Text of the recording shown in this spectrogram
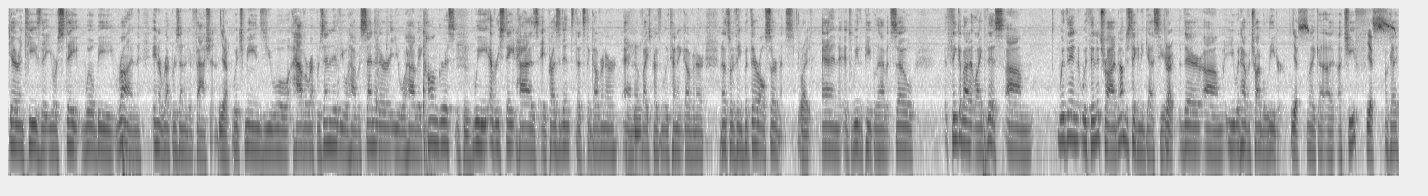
guarantees that your state will be run in a representative fashion. Yeah. which means you will have a representative, you will have a senator, you will have a Congress. Mm-hmm. We every state has a president that's the governor and Mm-hmm. a vice president, lieutenant governor, and that sort of thing. But they're all servants right and it's we the people that have it. So think about it like this: um, within within a tribe, and I'm just taking a guess here. Right. There, um, you would have a tribal leader, Yes. like a, a chief. Yes. Okay.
